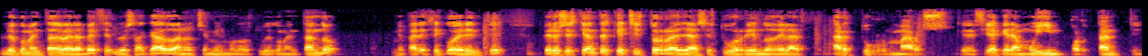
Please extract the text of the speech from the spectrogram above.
lo he comentado varias veces, lo he sacado, anoche mismo lo estuve comentando, me parece coherente, pero si es que antes que Chistorra ya se estuvo riendo del Arthur Mars, que decía que era muy importante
